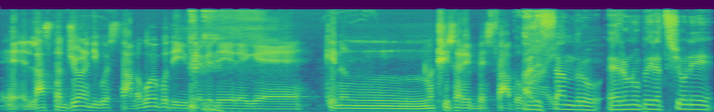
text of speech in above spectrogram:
eh, la stagione di quest'anno, come potevi prevedere che, che non, non, ci sarebbe stato mai? Alessandro, era un'operazione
